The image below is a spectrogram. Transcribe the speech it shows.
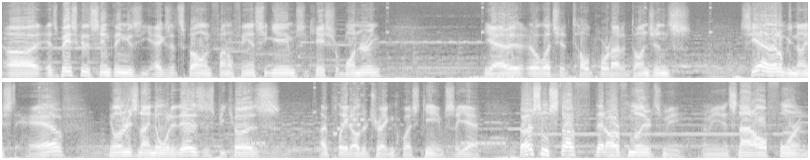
uh, it's basically the same thing as the exit spell in Final Fantasy games, in case you're wondering. Yeah, it'll let you teleport out of dungeons. So yeah, that'll be nice to have. The only reason I know what it is is because I've played other Dragon Quest games. So yeah, there are some stuff that are familiar to me. I mean, it's not all foreign.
